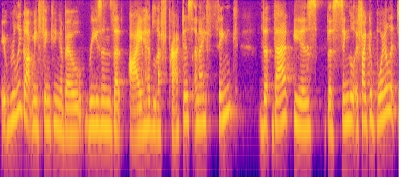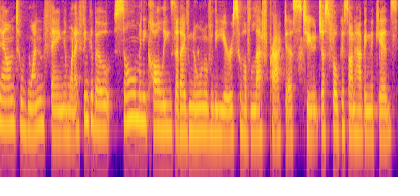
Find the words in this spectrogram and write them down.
it really got me thinking about reasons that I had left practice. And I think that that is the single if i could boil it down to one thing and when i think about so many colleagues that i've known over the years who have left practice to just focus on having the kids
